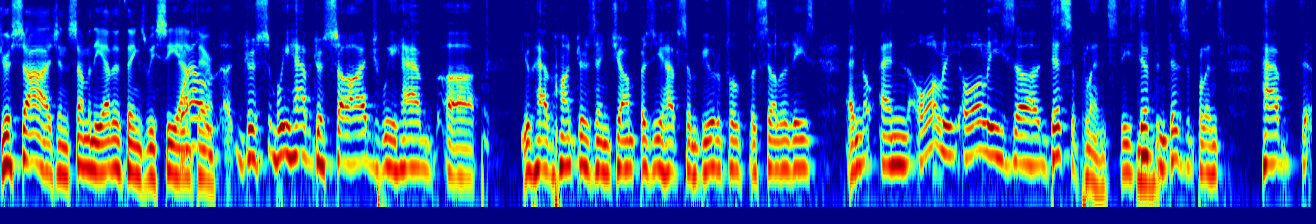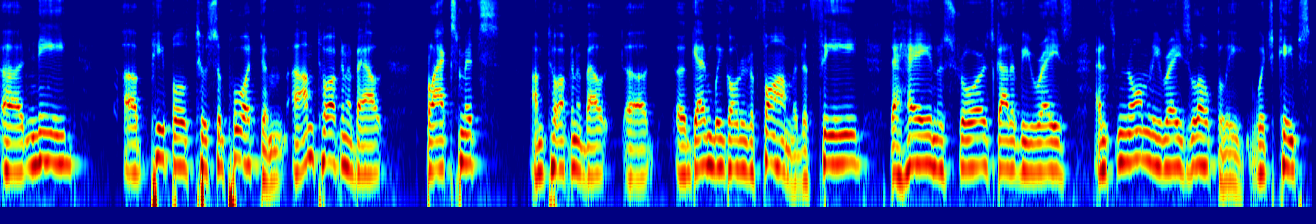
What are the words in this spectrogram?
dressage and some of the other things we see out there? uh, dress, we have dressage. We have uh, you have hunters and jumpers. You have some beautiful facilities, and and all the, all these uh, disciplines, these different disciplines, have uh, need uh, people to support them. I'm talking about blacksmiths. I'm talking about. Again, we go to the farmer. The feed, the hay, and the straw has got to be raised, and it's normally raised locally, which keeps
